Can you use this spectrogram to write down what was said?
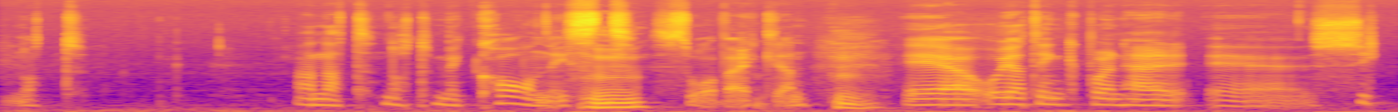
något annat, något mekaniskt mm. så verkligen. Mm. Eh, och jag tänker på den här eh, cykeln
